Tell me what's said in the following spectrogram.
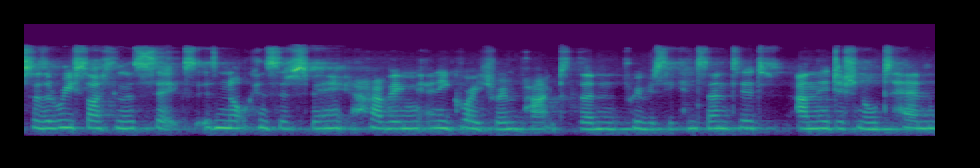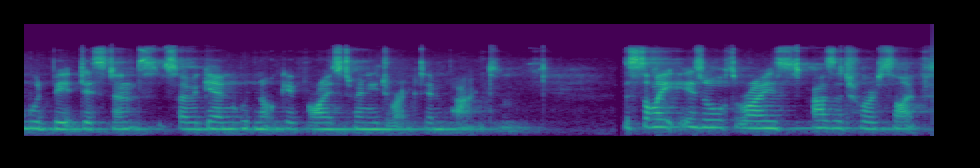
so the resiting the six is not considered to be having any greater impact than previously consented, and the additional 10 would be at distance, so again would not give rise to any direct impact. The site is authorised as a tourist site for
